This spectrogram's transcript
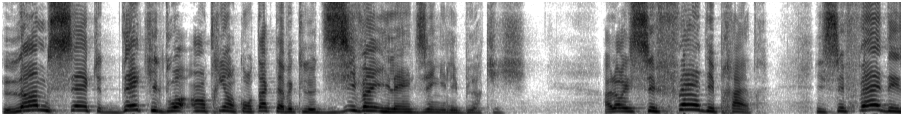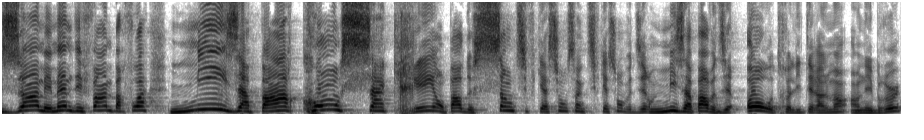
l'homme sait que dès qu'il doit entrer en contact avec le divin, il est indigne, il est bloqué. Alors il s'est fait des prêtres, il s'est fait des hommes et même des femmes parfois mis à part, consacrés. On parle de sanctification. Sanctification veut dire mis à part, veut dire autre littéralement en hébreu.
